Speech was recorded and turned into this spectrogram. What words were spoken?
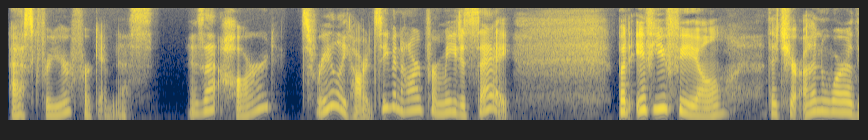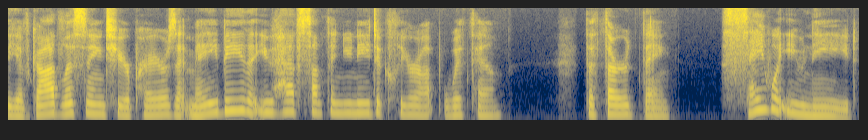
ask for your forgiveness. Is that hard? It's really hard. It's even hard for me to say. But if you feel that you're unworthy of God listening to your prayers, it may be that you have something you need to clear up with Him. The third thing, say what you need.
